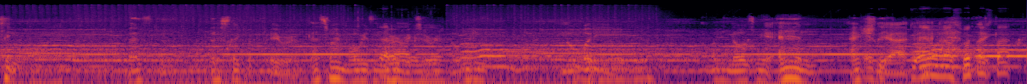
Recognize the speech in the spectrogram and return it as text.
Thank you just like my favorite. That's why I'm always in yeah, Arabic server. Nobody, nobody, nobody knows me. And actually, I. Did anyone else witness like, that?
